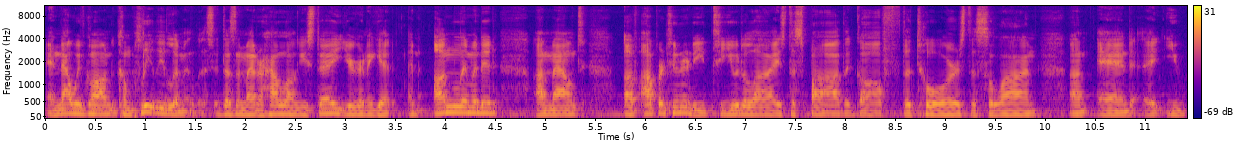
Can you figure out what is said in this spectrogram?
And now we've gone completely limitless. It doesn't matter how long you stay, you're going to get an unlimited amount of opportunity to utilize the spa, the golf, the tours, the salon, um, and uh, you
